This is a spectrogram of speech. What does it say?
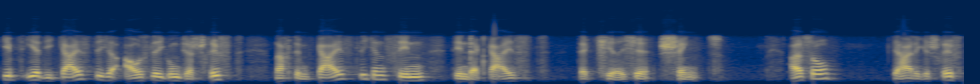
gibt ihr die geistliche Auslegung der Schrift nach dem geistlichen Sinn, den der Geist der Kirche schenkt. Also, die Heilige Schrift,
